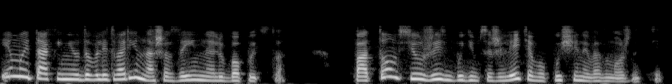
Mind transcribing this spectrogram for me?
и мы так и не удовлетворим наше взаимное любопытство. Потом всю жизнь будем сожалеть об упущенной возможности.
